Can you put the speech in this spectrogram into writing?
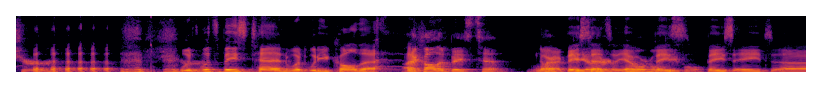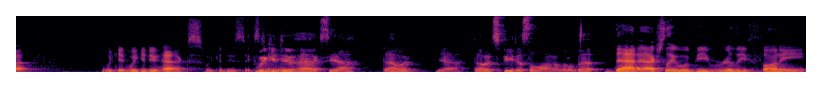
sure. what, what's base ten? What what do you call that? I call it base ten. All like right, base ten. So yeah, base people. base eight. Uh, we could we could do hex. We could do sixteen. We could do hex, yeah. That Yeah. would yeah, that would speed us along a little bit. that. Actually, would be really funny.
